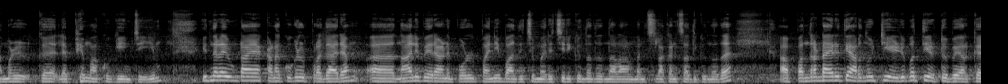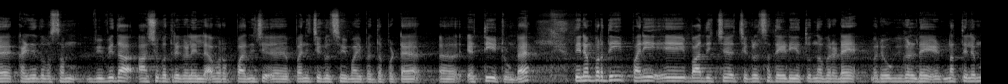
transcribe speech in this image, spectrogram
നമ്മൾക്ക് ലഭ്യമാക്കുകയും ചെയ്യും. ഇന്നലെ ഉണ്ടായ കണക്കുകൾ പ്രകാരം നാല് പേരാണ് ഇപ്പോൾ പനി ബാധിച്ച് മരിച്ചിരിക്കുന്നതെന്നാണ് മനസ്സിലാക്കാൻ സാധിക്കുന്നത്. പന്ത്രണ്ടായിരത്തി അറുന്നൂറ്റി എഴുപത്തിയെട്ട് പേർക്ക് കഴിഞ്ഞ ദിവസം വിവിധ ആശുപത്രികളിൽ അവർ പനി പനി ചികിത്സയുമായി ബന്ധപ്പെട്ട് എത്തിയിട്ടുണ്ട്. ദിനംപ്രതി പനി ബാധിച്ച് ചികിത്സ തേടിയെത്തുന്നവരുടെ രോഗികളുടെ എണ്ണത്തിലും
